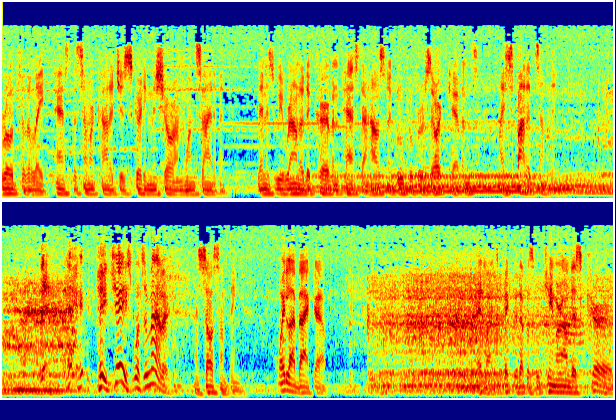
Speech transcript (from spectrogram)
Road for the lake, past the summer cottages skirting the shore on one side of it. Then, as we rounded a curve and passed a house and a group of resort cabins, I spotted something. Hey, hey, Jace, what's the matter? I saw something. Wait till I back up. Headlights picked it up as we came around this curve.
